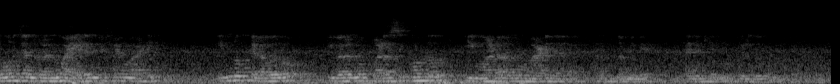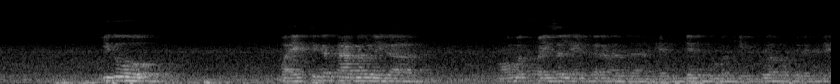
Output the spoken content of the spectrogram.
ಮೂರು ಜನರನ್ನು ಐಡೆಂಟಿಫೈ ಮಾಡಿ ಇನ್ನು ಕೆಲವರು ಇವರನ್ನು ಬಳಸಿಕೊಂಡು ಈ ಮರ್ಡರ್ ಅನ್ನು ಮಾಡಿದ್ದಾರೆ ಅಂತ ನಮಗೆ ತನಿಖೆಯಲ್ಲಿ ತಿಳಿದು ಬಂದಿದೆ ಇದು ವೈಯಕ್ತಿಕ ಕಾರಣಗಳು ಈಗ ಮೊಹಮ್ಮದ್ ಫೈಜಲ್ ಹೇಳ್ತಾರೆ, ನನ್ನ ಹೆಂಡತಿಯನ್ನು ತುಂಬಾ ಕಿರುಕುಳ ಕೊಟ್ಟಿದ್ದಕ್ಕೆ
